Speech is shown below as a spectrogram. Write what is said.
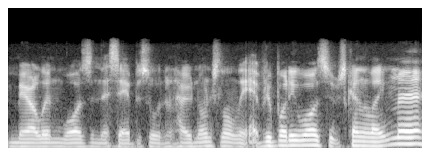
Merlyn was in this episode and how nonchalantly everybody was. It was kind of like meh.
